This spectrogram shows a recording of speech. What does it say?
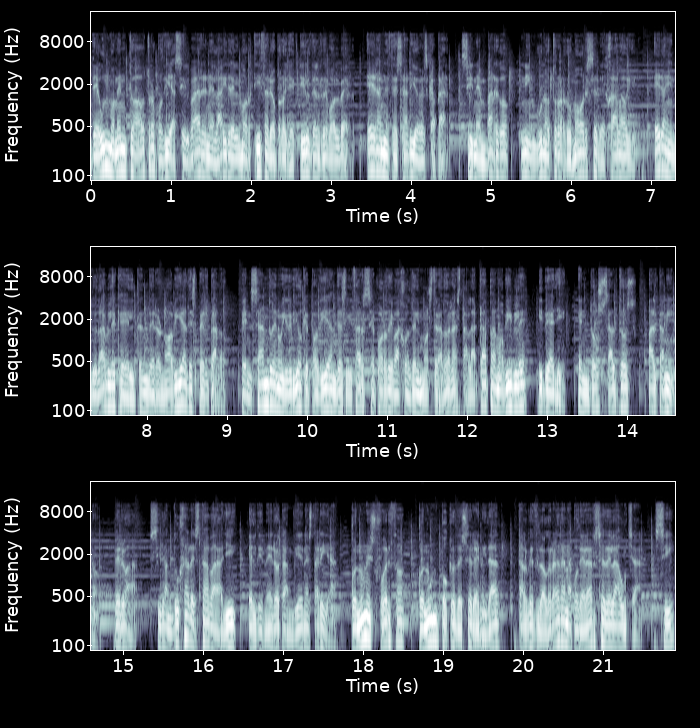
De un momento a otro podía silbar en el aire el mortífero proyectil del revólver. Era necesario escapar. Sin embargo, ningún otro rumor se dejaba oír. Era indudable que el tendero no había despertado. Pensando en huir vio que podían deslizarse por debajo del mostrador hasta la tapa movible, y de allí, en dos saltos, al camino. Pero ah, si Andújar estaba allí, el dinero también estaría. Con un esfuerzo, con un poco de serenidad, tal vez lograran apoderarse de la hucha. Sí,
